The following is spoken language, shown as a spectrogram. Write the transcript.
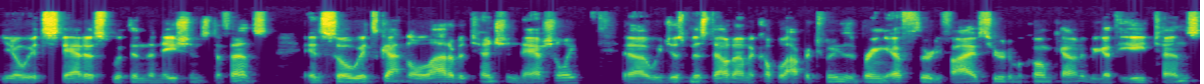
you know, its status within the nation's defense. And so it's gotten a lot of attention nationally. we just missed out on a couple opportunities to bring F-35s here to Macomb County. We got the A-10s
